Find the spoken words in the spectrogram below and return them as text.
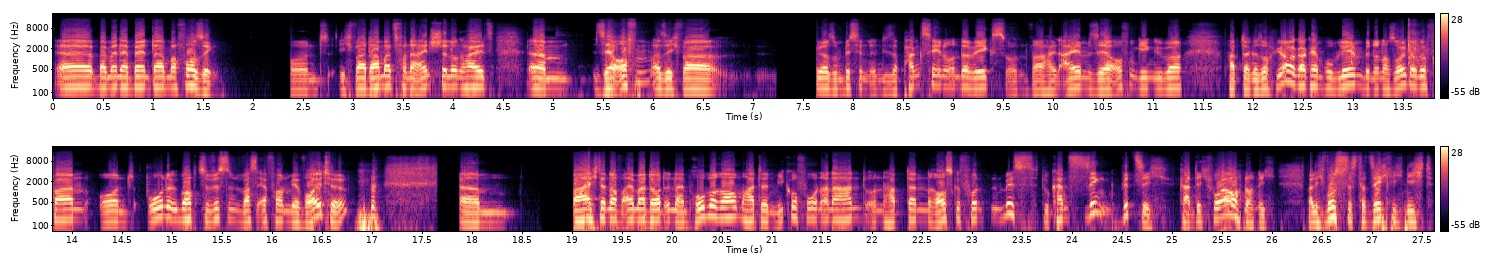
äh, bei meiner Band da mal vorsingen? Und ich war damals von der Einstellung halt, ähm, sehr offen. Also ich war früher so ein bisschen in dieser Punk-Szene unterwegs und war halt allem sehr offen gegenüber. Hab dann gesagt, ja, gar kein Problem, bin dann nach Solter gefahren und ohne überhaupt zu wissen, was er von mir wollte, ähm, war ich dann auf einmal dort in einem Proberaum, hatte ein Mikrofon an der Hand und hab dann rausgefunden, Mist, du kannst singen, witzig, kannte ich vorher auch noch nicht, weil ich wusste es tatsächlich nicht.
